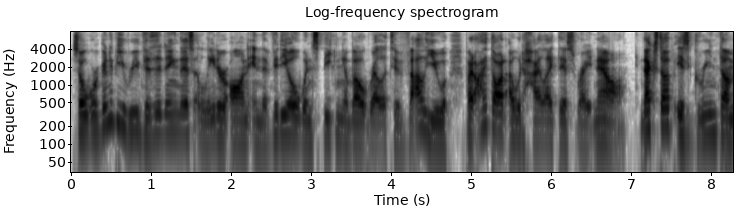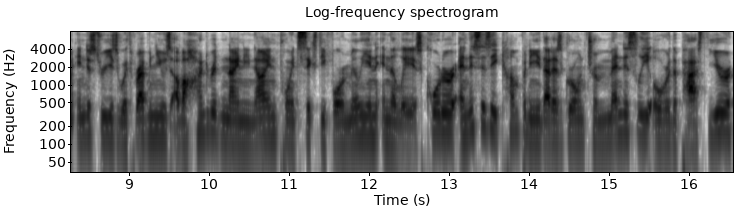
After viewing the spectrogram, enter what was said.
so we're going to be revisiting this later on in the video when speaking about relative value, but I thought I would highlight this right now. Next up is Green Thumb Industries Industries with revenues of 199.64 million in the latest quarter, and this is a company that has grown tremendously over the past year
